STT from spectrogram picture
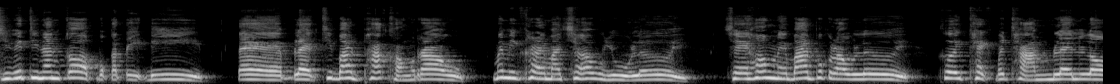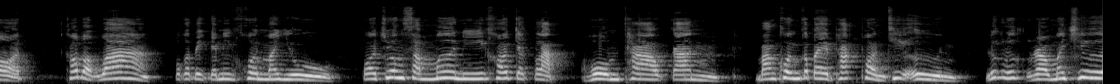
ชีวิตที่นั่นก็ปกติดี แต่แปลกที่บ้านพักของเรา ไม่มีใครมาเช่าอยู่เลย แชร์ห้องในบ้านพวกเราเลย เคยแท็กไปถามแลนด์ลอร์ดเขาบอกว่าปกติจะมีคนมาอยู่ พอช่วงซัมเมอร์นี้เขาจะกลับโฮมทาวกัน บางคนก็ไปพักผ่อนที่อื่น ลึกๆเราไม่เชื่อ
